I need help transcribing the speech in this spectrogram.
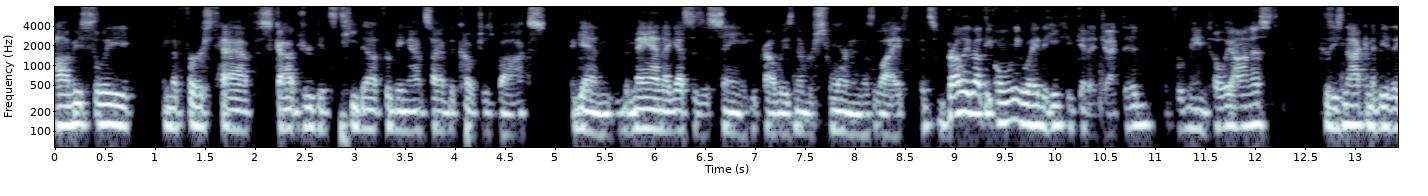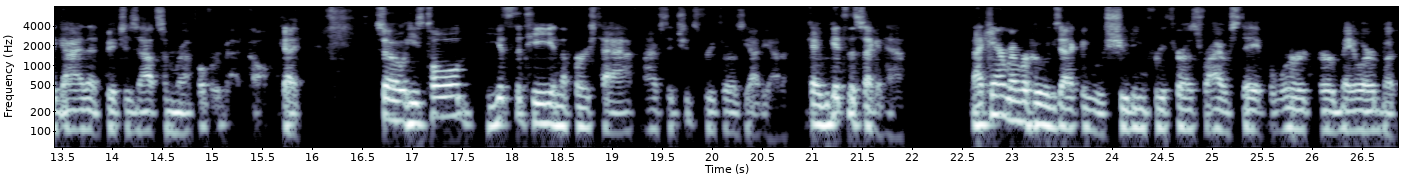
obviously, in the first half, Scott Drew gets teed up for being outside of the coach's box. Again, the man, I guess, is a saint. He probably has never sworn in his life. It's probably about the only way that he could get ejected, if we're being totally honest, because he's not going to be the guy that bitches out some ref over a bad call. Okay. So he's told he gets the tee in the first half. Obviously, shoots free throws, yada, yada. Okay. We get to the second half. I can't remember who exactly was shooting free throws for Iowa State, but we're, or Baylor, but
